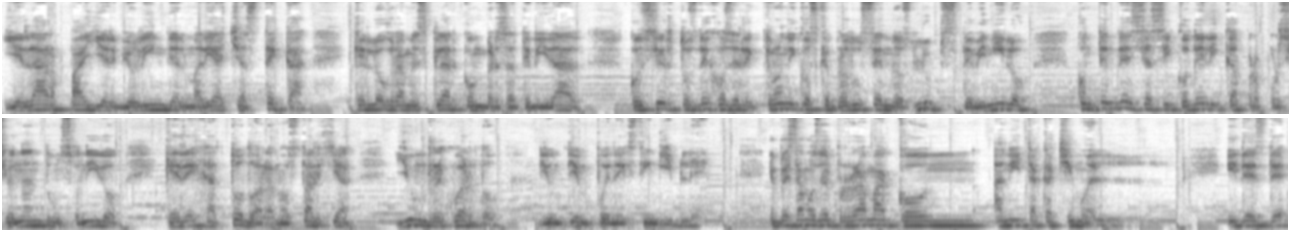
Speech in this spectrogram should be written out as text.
y el arpa y el violín del mariachi azteca, que logra mezclar con versatilidad, con ciertos dejos electrónicos que producen los loops de vinilo, con tendencia psicodélica proporcionando un sonido que deja todo a la nostalgia y un recuerdo de un tiempo inextinguible. Empezamos el programa con Anita Cachimuel. Y desde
